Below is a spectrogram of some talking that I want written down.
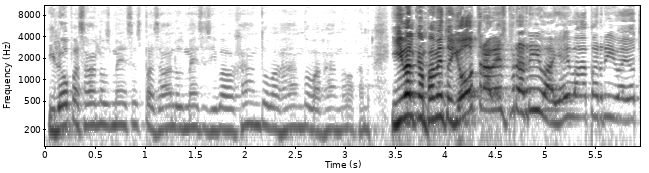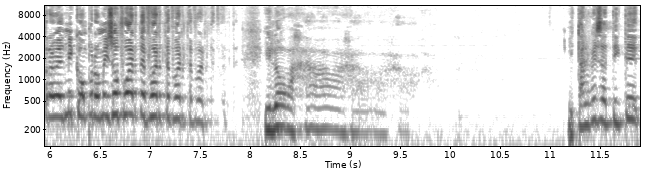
Y luego pasaban los meses, pasaban los meses, iba bajando, bajando, bajando, bajando. Iba al campamento y otra vez para arriba, y ahí va para arriba, y otra vez mi compromiso fuerte, fuerte, fuerte, fuerte, fuerte. Y luego bajaba, bajaba, y tal vez a ti te,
